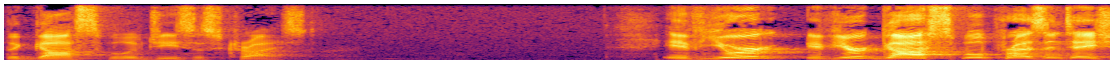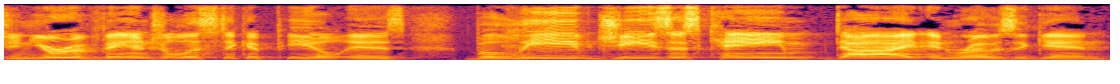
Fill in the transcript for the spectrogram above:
the gospel of Jesus Christ. If your, if your gospel presentation, your evangelistic appeal is believe Jesus came, died, and rose again,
